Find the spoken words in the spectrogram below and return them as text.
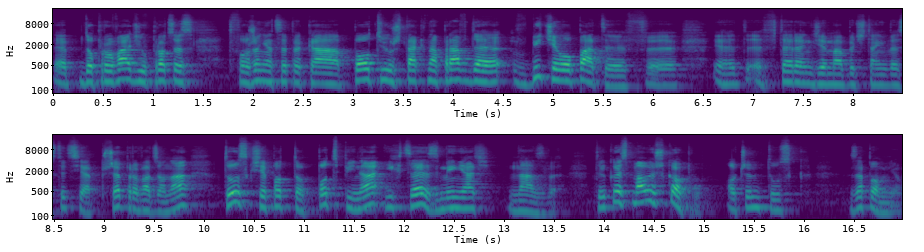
e, doprowadził proces tworzenia CPK pod już tak naprawdę wbicie łopaty w, e, w teren, gdzie ma być ta inwestycja przeprowadzona. Tusk się pod to podpina i chce zmieniać nazwę. Tylko jest mały szkopuł, o czym Tusk zapomniał.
